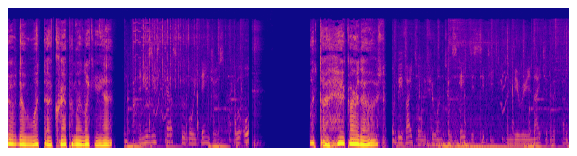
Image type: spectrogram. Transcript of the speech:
of the what the crap am i looking at and using stealth to avoid dangers will all what the heck are those will be vital if you want to escape this city and be reunited with family.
